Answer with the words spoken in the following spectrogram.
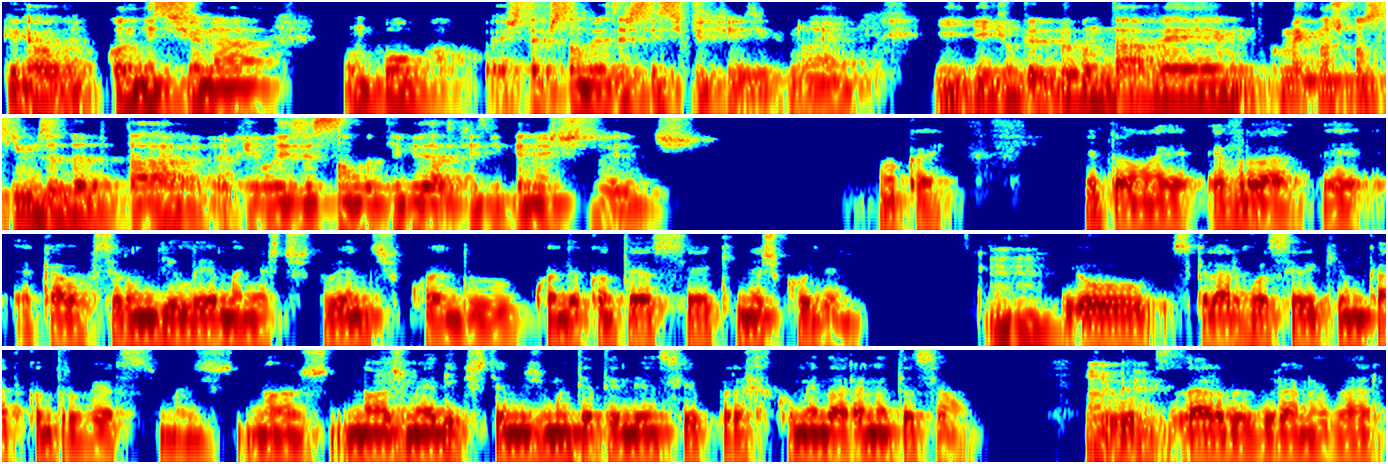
Que acaba por condicionar um pouco esta questão do exercício físico, não é? E, e, aquilo que eu te perguntava é como é que nós conseguimos adaptar a realização da atividade física nestes doentes? Ok. Então, é, é verdade, é, acaba por ser um dilema nestes doentes quando, quando acontece é aqui na escolha. Uhum. Eu, se calhar, vou ser aqui um bocado controverso, mas nós, nós médicos temos muita tendência para recomendar a natação. Okay. Eu, apesar de adorar nadar,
